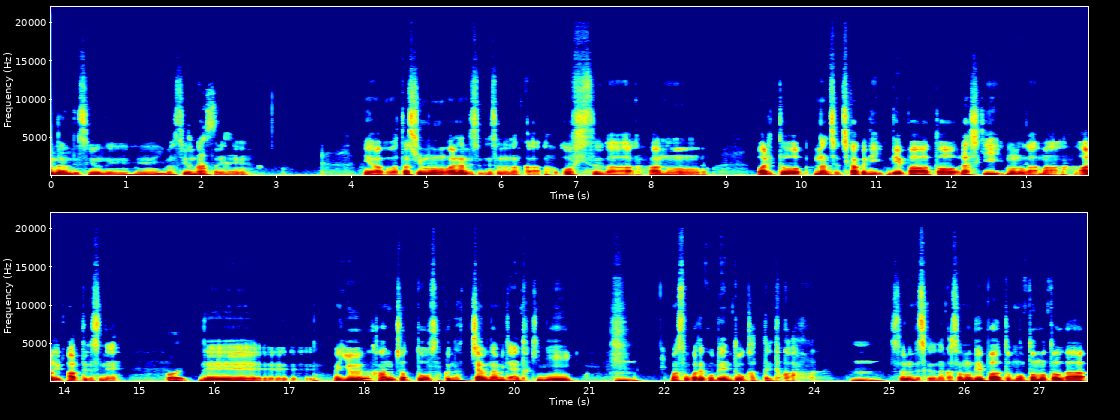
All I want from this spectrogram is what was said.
うなんですよね。いますよね、やっいますねぱりね。いや、私もあれなんですね、そのなんか、オフィスが、あの、割と、なんでしょう、近くにデパートらしきものが、まあ、ある、あってですね。はい。で、まあ夕飯ちょっと遅くなっちゃうなみたいな時に、うん。まあそこでこう弁当を買ったりとかうん。するんですけど、なんかそのデパートもともとが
